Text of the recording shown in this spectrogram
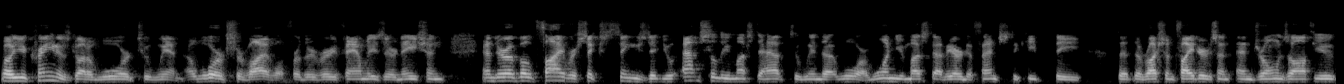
Well, Ukraine has got a war to win, a war of survival for their very families, their nation. And there are about five or six things that you absolutely must have to win that war. One, you must have air defense to keep the, the, the Russian fighters and, and, drones off you.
